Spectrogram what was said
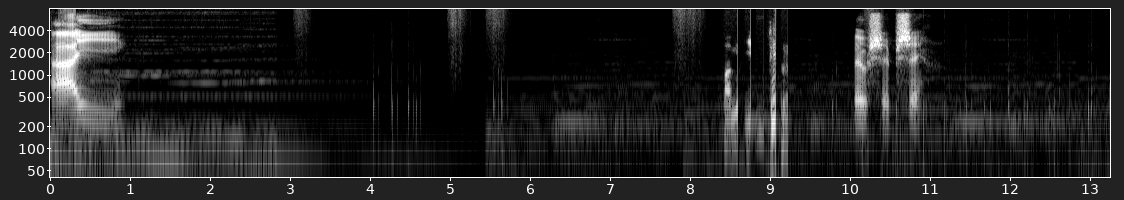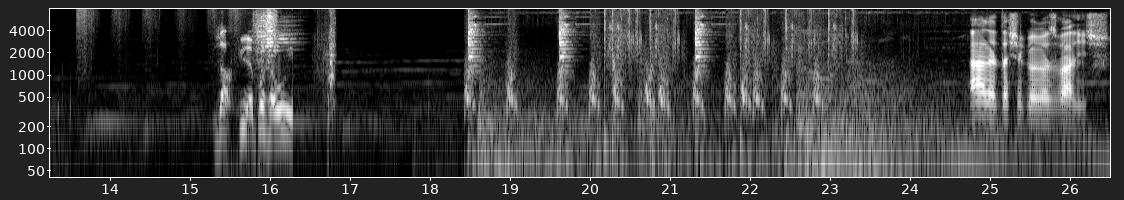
Aj. Był szybszy. Za chwilę pożałujesz. Ale da się go rozwalić.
